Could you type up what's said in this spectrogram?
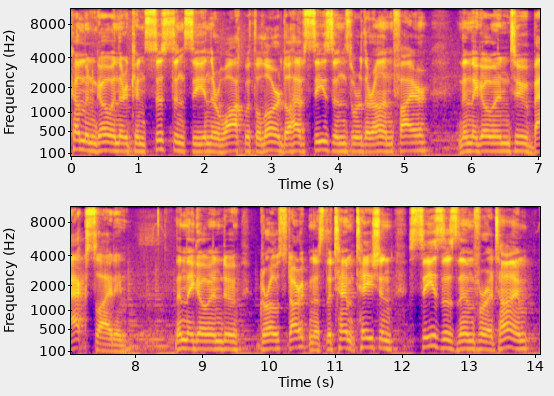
come and go in their consistency in their walk with the Lord. They'll have seasons where they're on fire, then they go into backsliding, then they go into gross darkness. The temptation seizes them for a time,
